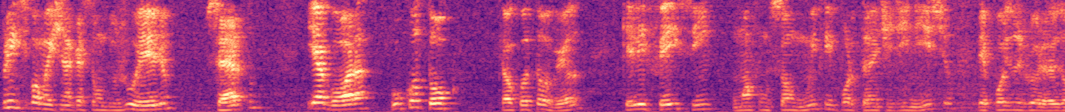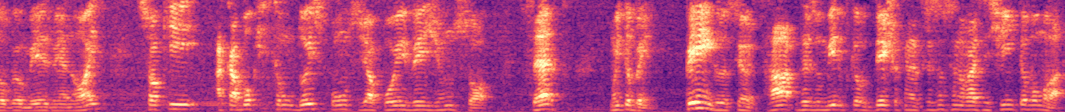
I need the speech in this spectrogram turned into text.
principalmente na questão do joelho, certo? E agora o cotoco, que é o cotovelo, que ele fez sim uma função muito importante de início, depois o joelho resolveu mesmo e é nós, só que acabou que são dois pontos de apoio em vez de um só, certo? Muito bem. Pêndulo, senhores, rápido, resumido, porque eu deixo aqui na descrição, você não vai assistir, então vamos lá.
